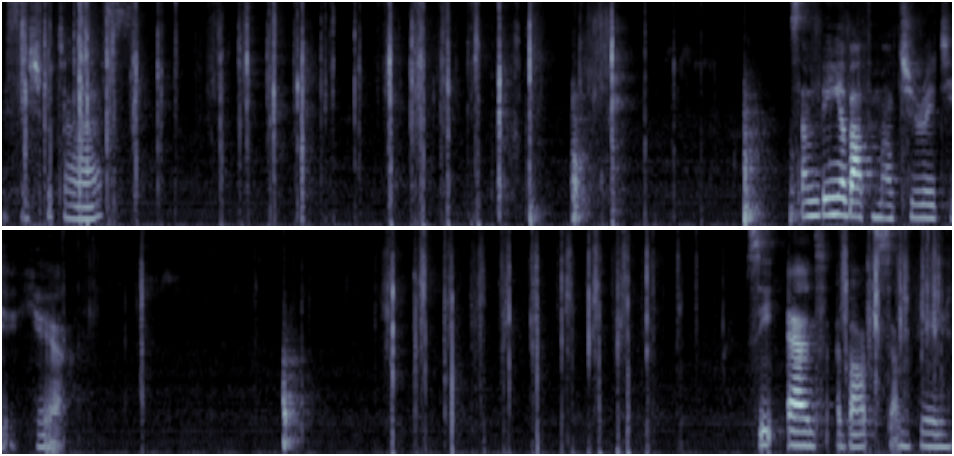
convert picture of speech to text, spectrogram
Message for Taurus. Something about maturity here. The end about something.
